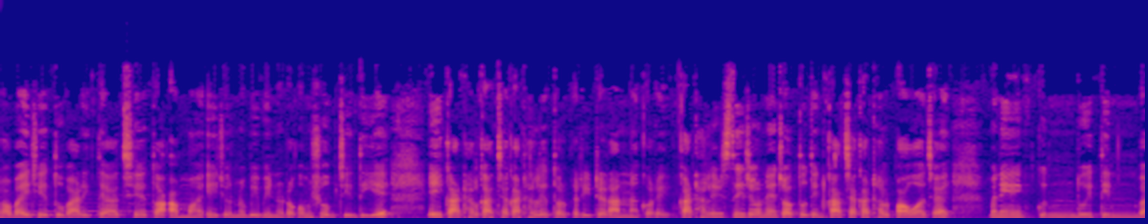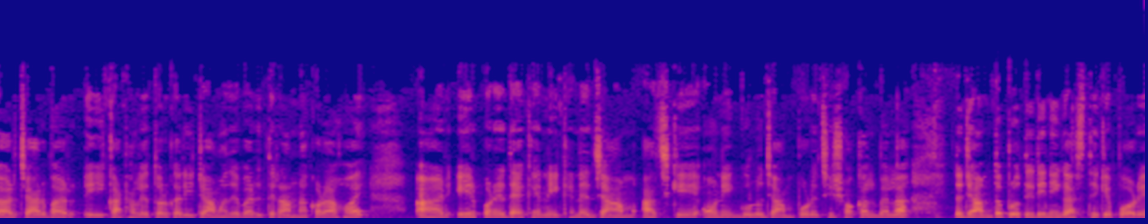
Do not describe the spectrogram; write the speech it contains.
সবাই যেহেতু বাড়িতে আছে, তো আম্মা এই জন্য বিভিন্ন রকম সবজি দিয়ে এই কাঁঠাল কাঁচা কাঁঠালের তরকারিটা রান্না করে। কাঁঠালের সিজনে যতদিন কাঁচা কাঁঠাল পাওয়া যায় মানে দুই, তিনবার, চারবার এই কাঁঠালের তরকারিটা আমাদের বাড়িতে রান্না করা হয়। আর এরপরে দেখেন এখানে জাম, আজকে অনেকগুলো জাম পড়েছে সকালবেলা। তো জাম তো প্রতিদিনই গাছ থেকে পড়ে,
